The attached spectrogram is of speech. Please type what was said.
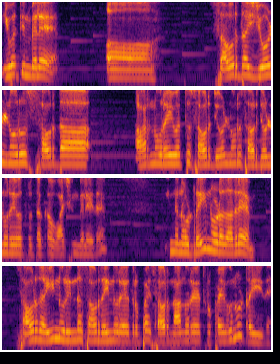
ಇವತ್ತಿನ ಬೆಲೆ ಸಾವಿರದ ಏಳ್ನೂರು, ಸಾವಿರದ ಆರುನೂರೈವತ್ತು, ಸಾವಿರದ ಏಳ್ನೂರು, ಸಾವಿರದ ಏಳ್ನೂರೈವತ್ತರ ತನಕ ವಾಷಿಂಗ್ ಬೆಲೆ ಇದೆ. ಇನ್ನು ನಾವು ಡ್ರೈ ನೋಡೋದಾದರೆ ಸಾವಿರದ ಐನೂರಿಂದ ಸಾವಿರದ ಐನೂರೈವತ್ತು ರೂಪಾಯಿ, ಸಾವಿರದ ನಾನ್ನೂರೈವತ್ತು ರೂಪಾಯಿಗೂ ಡ್ರೈ ಇದೆ.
